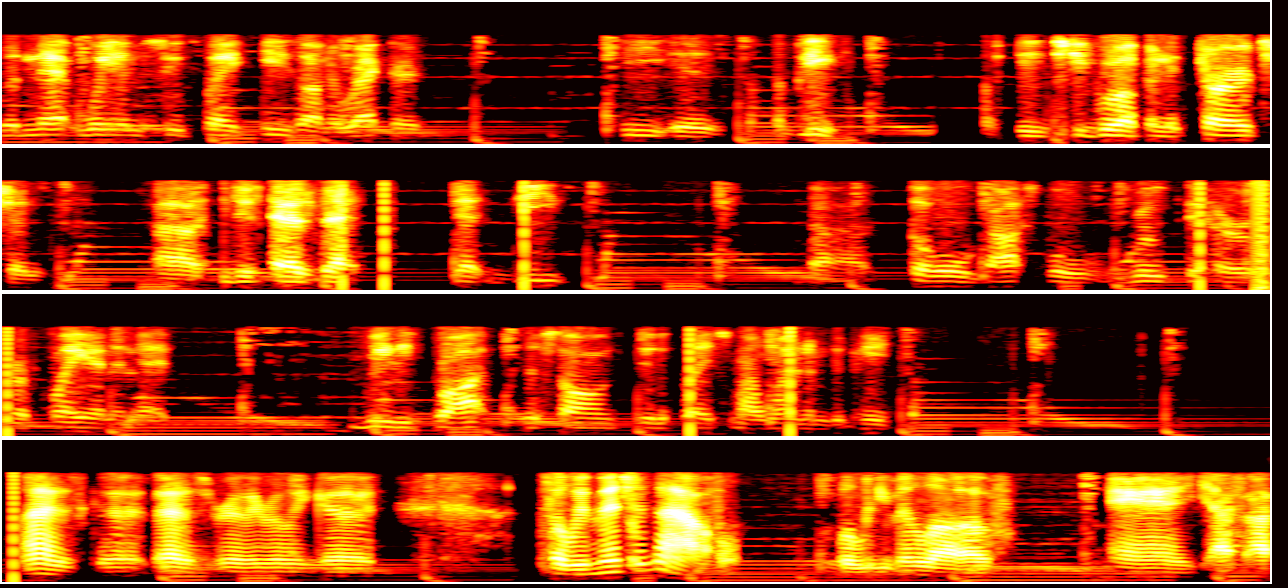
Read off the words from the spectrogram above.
Lynette Williams, who played keys on the record, she is a beast. She, she grew up in the church, and uh, she just has that that deep uh, soul gospel root to her her playing, and that really brought the song to the place where I wanted them to be. That is good. That is really, really good. So we mentioned the album, Believe in Love, and yes, I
